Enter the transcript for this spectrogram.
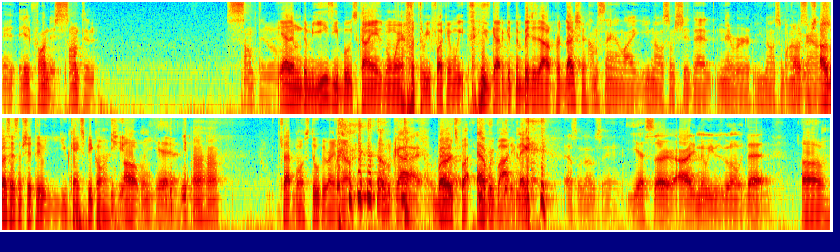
It, it funded something, something. Wrong. Yeah, them them Yeezy boots Kanye's been wearing for three fucking weeks. He's got to get them bitches out of production. I'm saying like you know some shit that never you know some Oh, underground. some- I was about to say some shit that you can't speak on. Yeah. Oh yeah. Uh huh. Trap going stupid right now. oh God, oh, Birds for everybody, nigga. that's what I'm saying. yes, sir. I already knew he was going with that. Um,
